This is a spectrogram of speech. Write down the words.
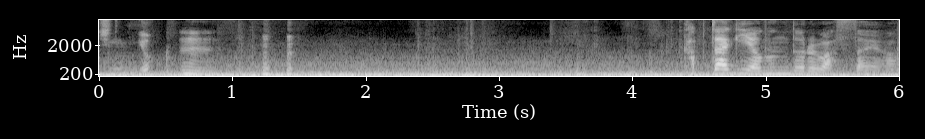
치는겨? 응. 갑자기 영흥도를 왔어요.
